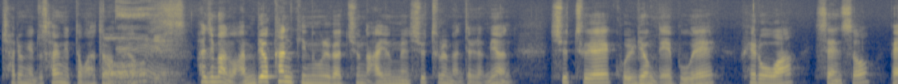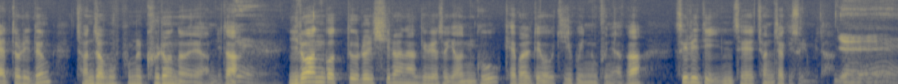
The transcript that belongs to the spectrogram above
촬영에도 사용했다고 하더라고요. 네. 예. 하지만 완벽한 기능을 갖춘 아이언맨 슈트를 만들려면 슈트의 골격 내부에 회로와 센서, 배터리 등 전자부품을 그려 넣어야 합니다. 예. 이러한 것들을 실현하기 위해서 연구, 개발되어지고 있는 분야가 3D 인쇄 전자 기술입니다. 예.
